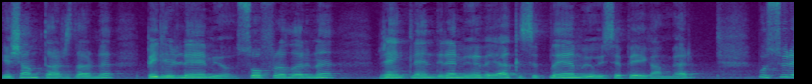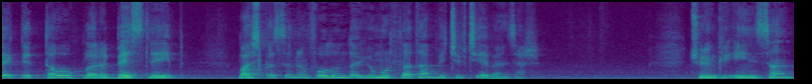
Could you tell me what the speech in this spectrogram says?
Yaşam tarzlarını belirleyemiyor. Sofralarını renklendiremiyor veya kısıtlayamıyor ise peygamber. Bu sürekli tavukları besleyip başkasının folunda yumurtlatan bir çiftçiye benzer. Çünkü insan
